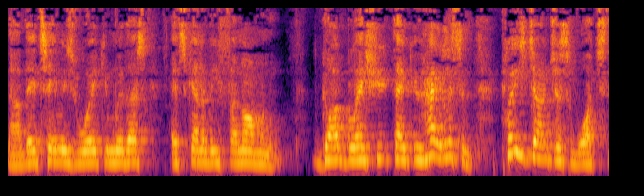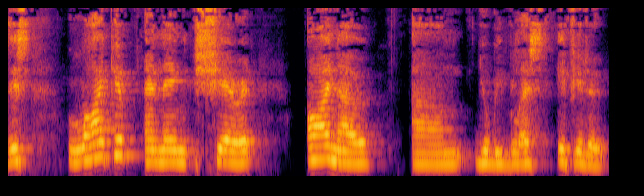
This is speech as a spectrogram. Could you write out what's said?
Now their team is working with us. It's going to be phenomenal. God bless you. Thank you. Hey, listen, please don't just watch this. Like it and then share it. I know um, you'll be blessed if you do.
